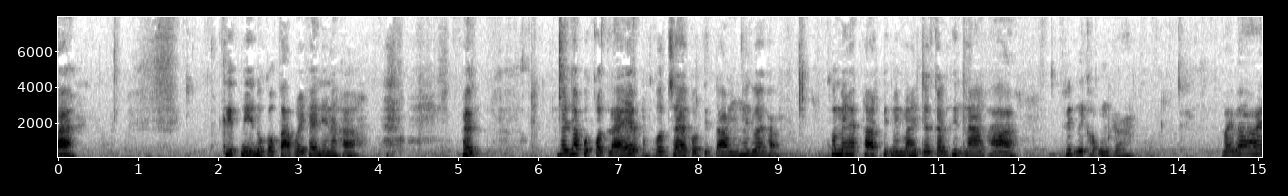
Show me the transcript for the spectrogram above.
ค่ะ คลิปนี้หนูก็ฝากไว้แค่นี้นะคะถ้าชอบก็กดไลค์ กดแชร์ กดติดตามให้ด้วยค่ะ เพื่อไม่ให้พลาดคลิปใหม่ๆ เจอกันคลิปหน้าค่ะ คลิปนี้ขอบคุณค่ะ บ๊ายบาย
